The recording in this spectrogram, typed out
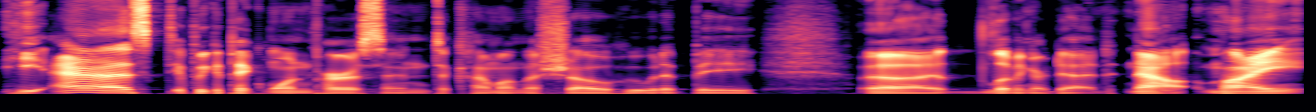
he asked if we could pick one person to come on the show. Who would it be? Uh, living or dead. Now, my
